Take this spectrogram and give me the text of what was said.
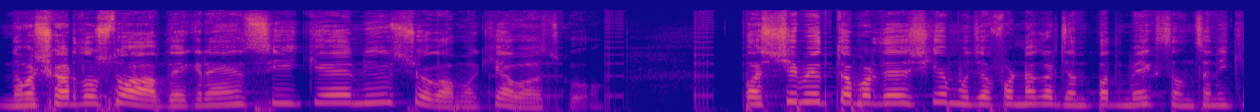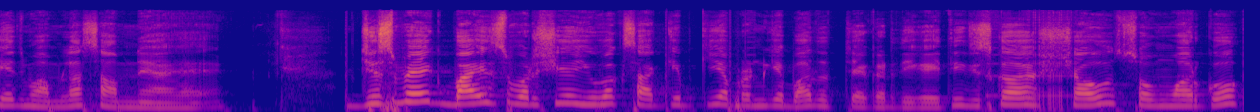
नमस्कार दोस्तों, आप देख रहे हैं सी के न्यूज़ चौगामा की आवाज़ को। पश्चिमी उत्तर प्रदेश के मुजफ्फरनगर जनपद में एक सनसनीखेज मामला सामने आया है, जिसमें एक 22 वर्षीय युवक साकिब की अपहरण के बाद हत्या कर दी गई थी, जिसका शव सोमवार को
